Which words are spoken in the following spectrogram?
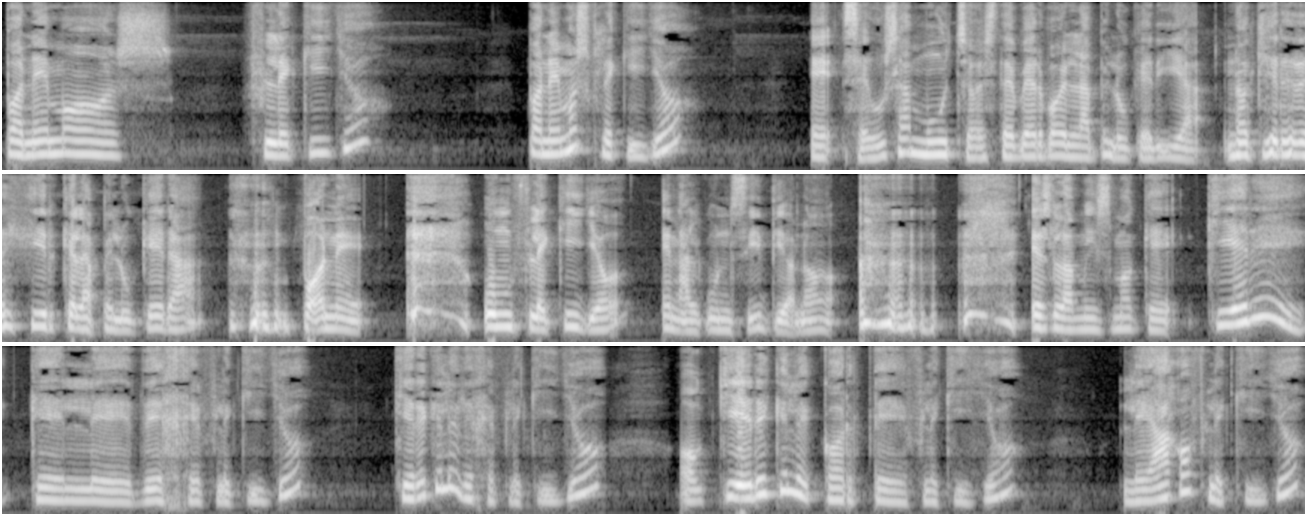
¿ponemos flequillo? ¿Ponemos flequillo? Eh, se usa mucho este verbo en la peluquería. No quiere decir que la peluquera pone un flequillo en algún sitio, ¿no? es lo mismo que ¿quiere que le deje flequillo? ¿Quiere que le deje flequillo? ¿O quiere que le corte flequillo? ¿Le hago flequillo?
